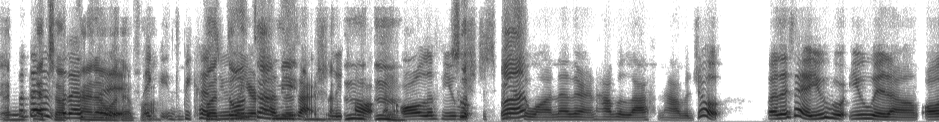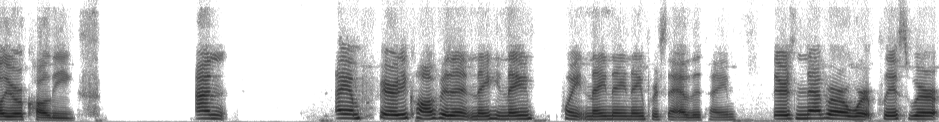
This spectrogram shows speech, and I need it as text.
uh, But that's catch but up that's kind of it. whatever. Like it's because But you and don't your tell me, cousins actually talk, mm-mm. all of you So wish to speak what? to one another and have a laugh and have a joke. But as I say, you you with um all your colleagues, and I am fairly confident, ninety nine point nine nine nine percent of the time, there's never a workplace where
